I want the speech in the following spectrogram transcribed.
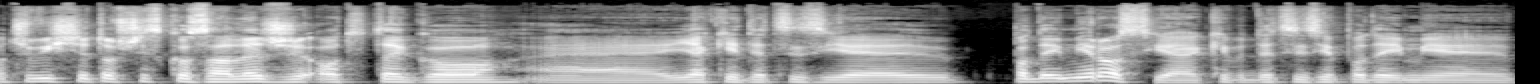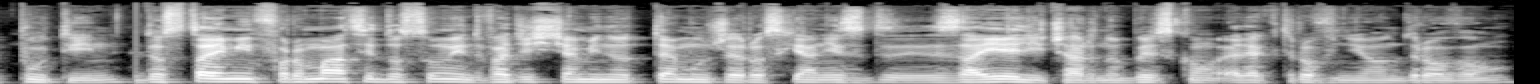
Oczywiście to wszystko zależy od tego, e, jakie decyzje podejmie Rosja, jakie decyzje podejmie Putin. Dostałem informację dosłownie 20 minut temu, że Rosjanie zajęli czarnobylską elektrownię jądrową.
